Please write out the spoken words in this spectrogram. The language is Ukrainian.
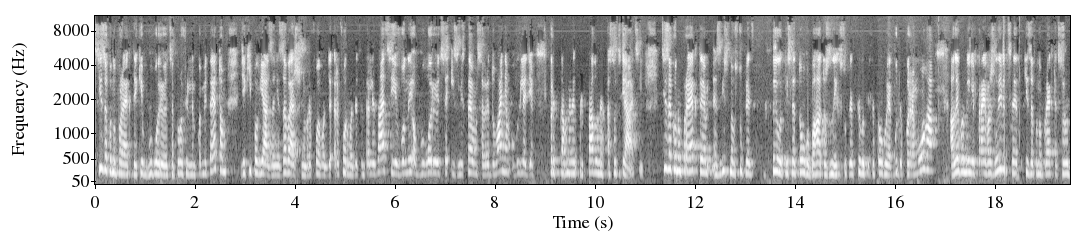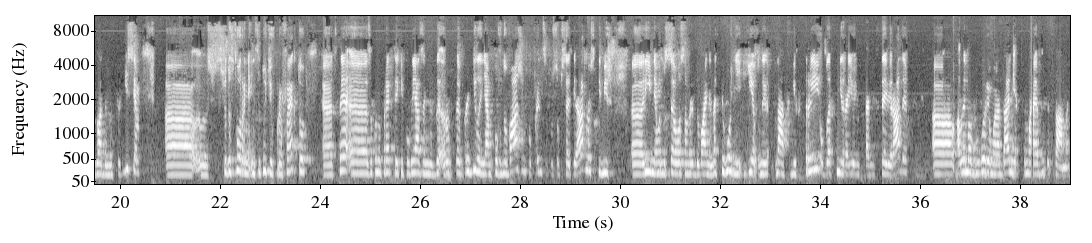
Всі законопроекти, які обговорюються профільним комітетом, які пов'язані з завершенням реформи реформи децентралізації, вони обговорюються із місцевим самоврядуванням у вигляді представлених представлених асоціацій. Ці законопроекти, звісно, вступлять силу після того. Багато з них вступлять силу після того, як буде перемога, але вони є вкрай важливі. Це такі законопроекти, як 4298, е, щодо створення інститутів префекту. Е, Це е, законопроекти, які пов'язані з розподіленням повноважень по принципу субсидіарності між рівнями місцевого самоврядування. На сьогодні є в в нас їх три обласні районні та місцеві ради. Але ми обговорюємо надалі, як це має бути саме.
